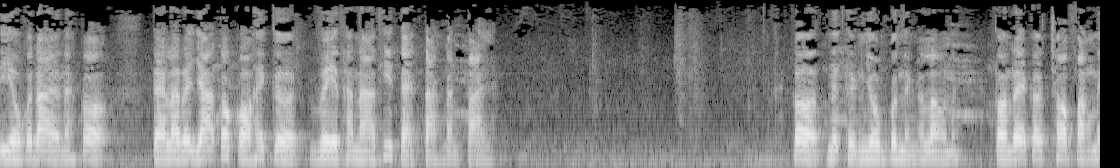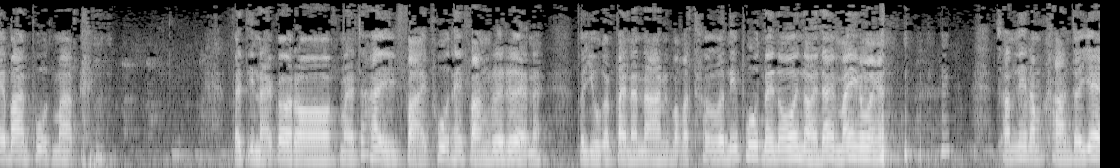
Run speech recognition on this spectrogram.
เดียวก็ได้นะก็แต่ละระยะก็ก่อให้เกิดเวทนาที่แตกต่างกันไป ก็นึกถึงโยมคนหนึ่งก็เล่านะตอนแรกก็ชอบฟังแม่บ้านพูดมาก ไปที่ไหนก็รอมาจะให้ฝ่ายพูดให้ฟังเรื่อยๆนะพออยู่กันไปนานๆบอกว่าเธอนี่พูดน้อยๆหน่อยได้ไหมก็เหมือนกันฉันนี่รำคาญจะแย่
